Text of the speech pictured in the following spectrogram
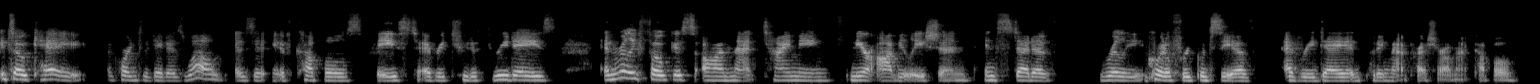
it's okay according to the data as well as if couples face to every two to three days and really focus on that timing near ovulation instead of really coital frequency of every day and putting that pressure on that couple.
